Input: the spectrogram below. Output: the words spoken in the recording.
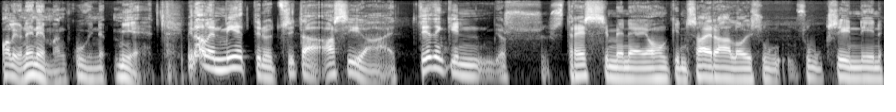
paljon enemmän kuin miehet. Minä olen miettinyt sitä asiaa, että tietenkin jos stressi menee johonkin sairaaloisuuksiin, niin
